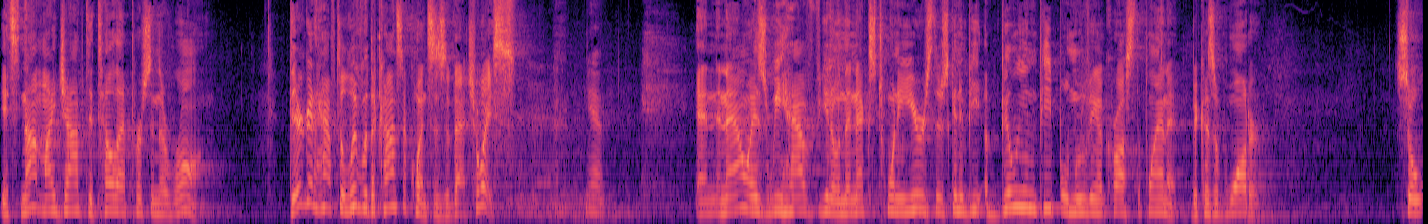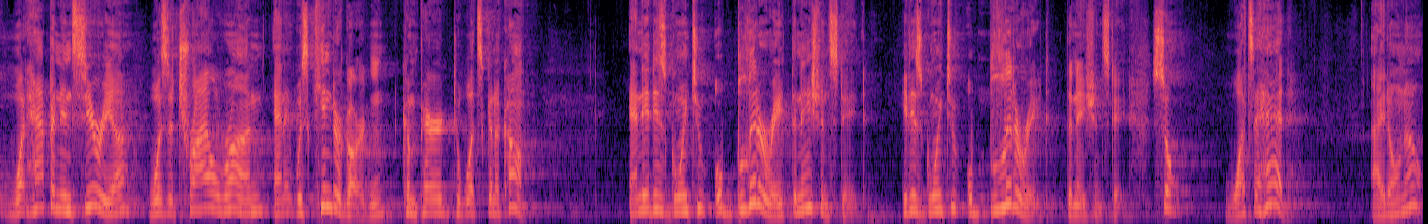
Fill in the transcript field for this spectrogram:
It's not my job to tell that person they're wrong. They're going to have to live with the consequences of that choice. Yeah. And now, as we have, you know, in the next 20 years, there's going to be a billion people moving across the planet because of water. So, what happened in Syria was a trial run, and it was kindergarten compared to what's going to come and it is going to obliterate the nation state. It is going to obliterate the nation state. So, what's ahead? I don't know.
